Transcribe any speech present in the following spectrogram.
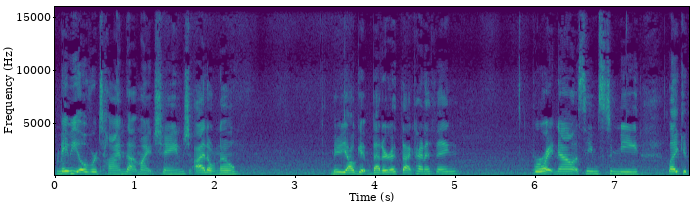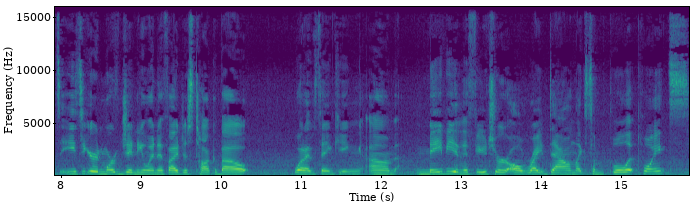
maybe over time that might change. I don't know. Maybe I'll get better at that kind of thing. But right now, it seems to me like it's easier and more genuine if I just talk about what I'm thinking. Um, maybe in the future, I'll write down like some bullet points.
